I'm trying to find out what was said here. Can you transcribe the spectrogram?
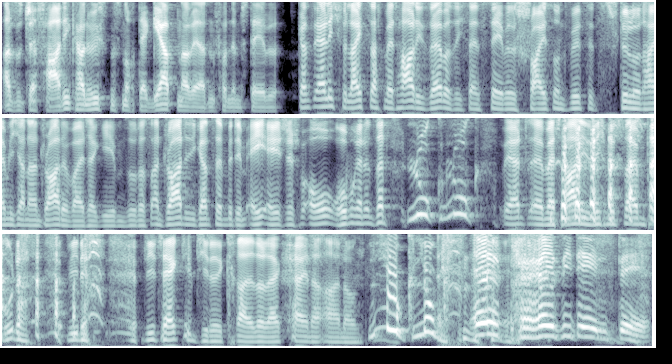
Also Jeff Hardy kann höchstens noch der Gärtner werden von dem Stable. Ganz ehrlich, vielleicht sagt Matt Hardy selber sich sein Stable scheiße und will es jetzt still und heimlich an Andrade weitergeben, sodass Andrade die ganze Zeit mit dem AHFO rumrennt und sagt, Luke, Luke, während äh, Matt Hardy sich mit seinem Bruder wieder die Tag Team Titel krallt oder keine Ahnung. Luke, Luke, El Presidente.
